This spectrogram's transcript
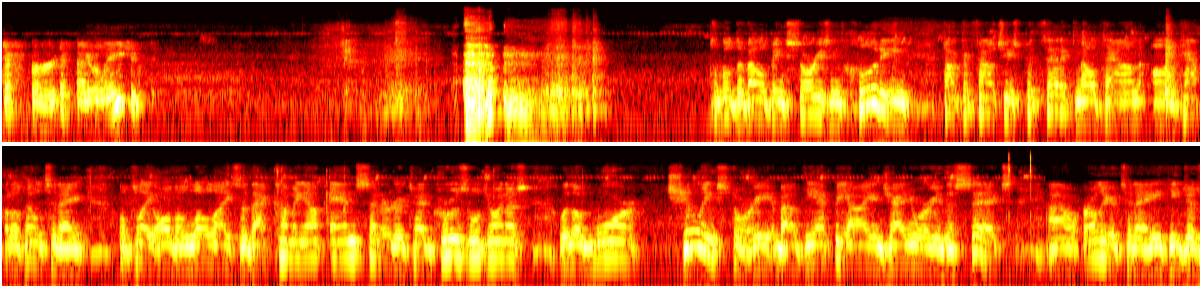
defer to federal agencies. Developing stories, including Dr. Fauci's pathetic meltdown on Capitol Hill today. We'll play all the lowlights of that coming up, and Senator Ted Cruz will join us with a more chilling story about the FBI in January the 6th. Uh, earlier today, he just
